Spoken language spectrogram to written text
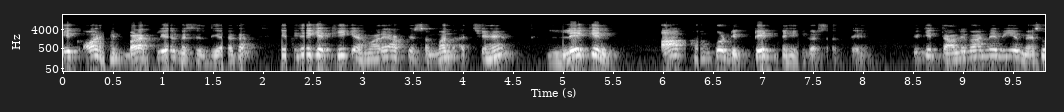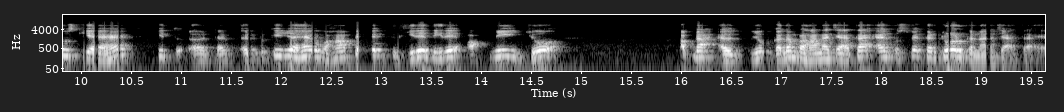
एक और बड़ा क्लियर मैसेज दिया था कि देखिए ठीक है हमारे आपके संबंध अच्छे हैं लेकिन आप हमको डिक्टेट नहीं कर सकते हैं। क्योंकि तालिबान ने भी ये महसूस किया है कि तुर्की जो है वहाँ पे धीरे धीरे अपनी जो अपना जो कदम बढ़ाना चाहता है एंड उस पर कंट्रोल करना चाहता है।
